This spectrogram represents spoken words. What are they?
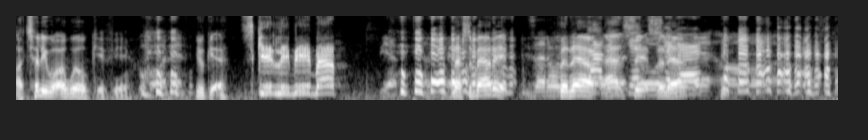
I tell you what, I will give you. Then. You'll get a skiddly bebop. Yeah. okay. That's about it. Is that all For now, got? that's it for you now. Oh, okay.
